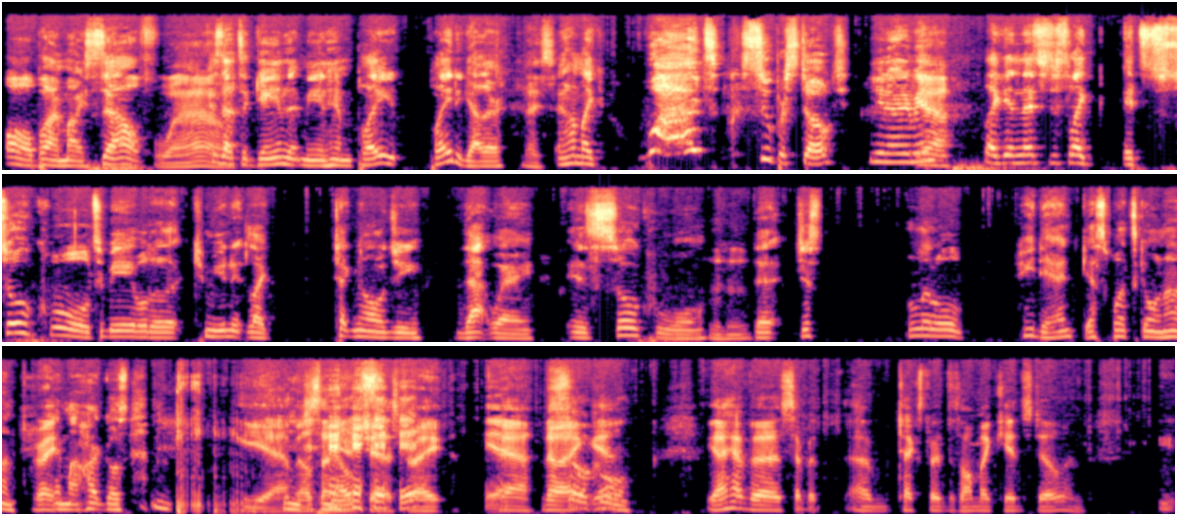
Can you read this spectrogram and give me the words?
all by myself Wow. because that's a game that me and him play play together." nice. And I'm like, "What? Super stoked!" You know what I mean? Yeah. Like, and that's just like it's so cool to be able to communicate like technology that way is so cool hmm that just a little. Hey, Dad, guess what's going on? Right. And my heart goes, yeah. You Melts on your chest, right? Yeah. Yeah. No. so I, yeah. cool. Yeah, I have a separate um, text thread with all my kids still, and you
